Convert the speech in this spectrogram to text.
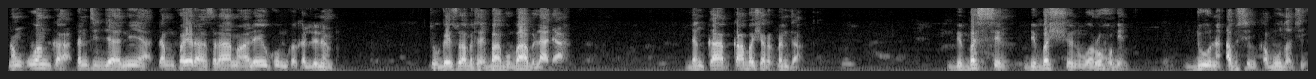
ɗan uwanka ɗan tijjaniya ɗan faira salamu alaikum ka kalli nan to gaisuwa bata babu babu lada. Dan ka ka bashar ɗanta bibassin bibashin wa ruhbin duna absin qabudati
